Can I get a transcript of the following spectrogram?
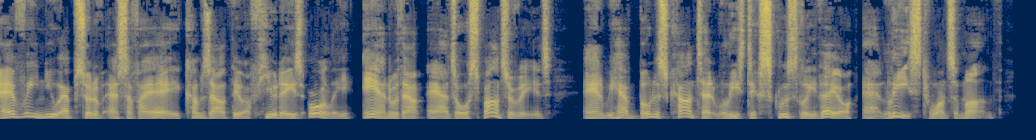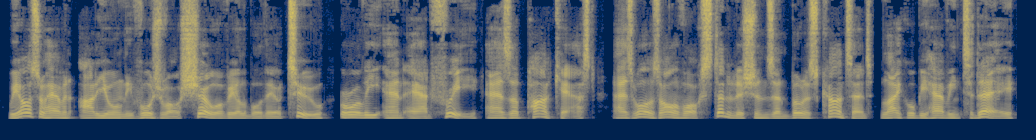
every new episode of SFIA comes out there a few days early and without ads or sponsor reads, and we have bonus content released exclusively there at least once a month. We also have an audio only version of our show available there too, early and ad free, as a podcast, as well as all of our extended editions and bonus content like we'll be having today,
